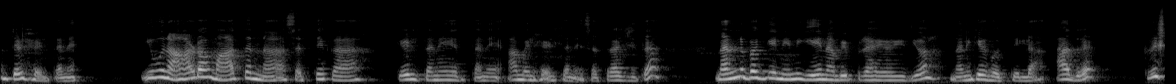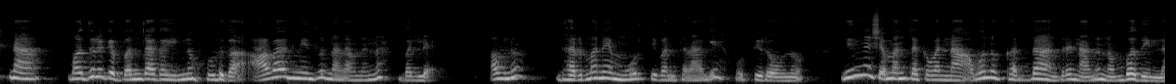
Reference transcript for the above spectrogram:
ಅಂತೇಳಿ ಹೇಳ್ತಾನೆ. ಇವನು ಆಡೋ ಮಾತನ್ನು ಸತ್ಯಕ ಕೇಳ್ತಾನೆ ಇರ್ತಾನೆ, ಆಮೇಲೆ ಹೇಳ್ತಾನೆ ಸತ್ರಾಜಿತ ನನ್ನ ಬಗ್ಗೆ ನಿನಗೇನು ಅಭಿಪ್ರಾಯ ಇದೆಯೋ ನನಗೆ ಗೊತ್ತಿಲ್ಲ. ಆದರೆ ಕೃಷ್ಣ ಮಧುರೆಗೆ ಬಂದಾಗ ಇನ್ನೂ ಹುಡುಗ. ಆವಾಗಿನಿಂದಲೂ ನಾನು ಅವನನ್ನು ಬಲ್ಲೆ. ಅವನು ಧರ್ಮನೇ ಮೂರ್ತಿವಂತನಾಗಿ ಹುಟ್ಟಿರೋವನು. ನಿನ್ನ ಶಮಂತಕವನ್ನು ಅವನು ಕದ್ದ ಅಂದರೆ ನಾನು ನಂಬೋದಿಲ್ಲ,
